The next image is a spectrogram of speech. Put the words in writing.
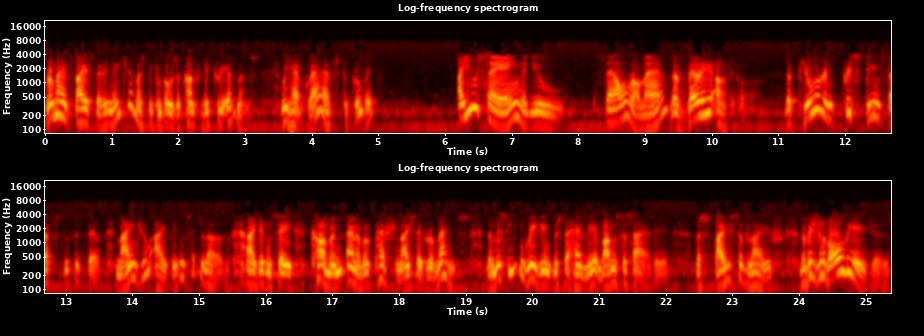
Romance, by its very nature, must be composed of contradictory elements. We have graphs to prove it. Are you saying that you sell romance? The very article. The pure and pristine substance itself. Mind you, I didn't say love. I didn't say common animal passion. I said romance. The missing ingredient, Mr. Hanley, in modern society. The spice of life. The vision of all the ages.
